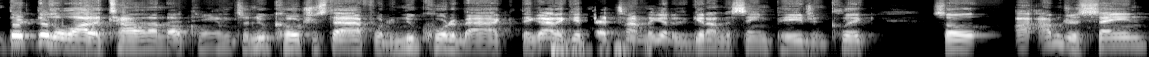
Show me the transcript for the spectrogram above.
there, there's a lot of talent on that team. It's a new coaching staff with a new quarterback. They got to get that time. They got to get on the same page and click. So I, I'm just saying,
